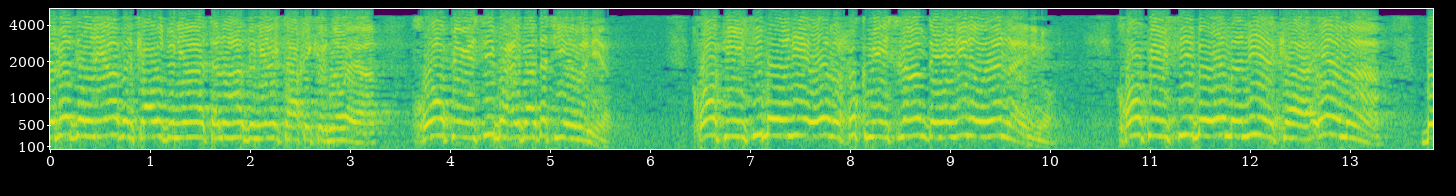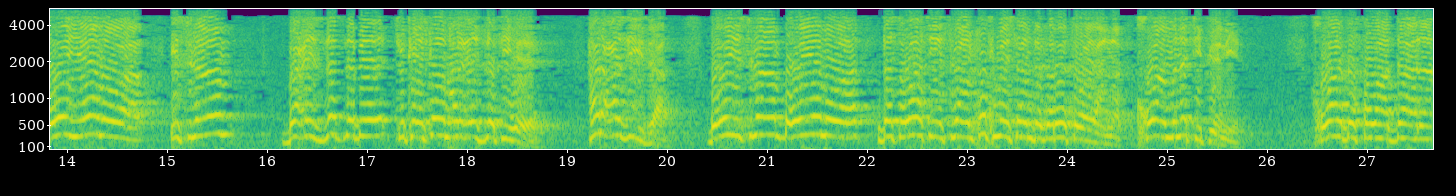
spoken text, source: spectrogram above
دەبێت دڵنیا بن کە ئەو دنیا تەنها دنیای تاقیکردنەوەیە خوا پێویستی بە عیبادەتی ئێمە نییە. خوا پێویستی بەوە نییە ئێمە حکمی ئیسلام دەهێنینەوە یان ناێنینەوە خوا پێویستی بە ئێمە نییە کە ئێمە بەهۆی ئێمەوە ئیسلام بعزت دەبێ چونکە ئیسلام هەر عزەتی هەیە هەر عزیزە بەهۆی ئیسلام بەهۆی ئێمەوە دەسەڵاتی ئیسلام حکمی ئیسلام دەگەڕێتەوە یانە خوا منەتی پێ نییە خوا دەسەڵاتدارە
